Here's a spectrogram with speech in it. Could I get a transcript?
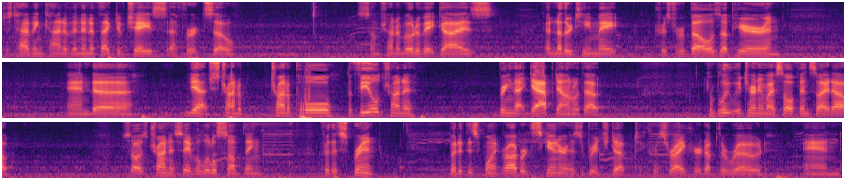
just having kind of an ineffective chase effort. So, so I'm trying to motivate guys. Got another teammate, Christopher Bell, is up here, and and uh, yeah, just trying to trying to pull the field, trying to bring that gap down without completely turning myself inside out. So I was trying to save a little something for the sprint, but at this point Robert Skinner has bridged up to Chris Reikert up the road, and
